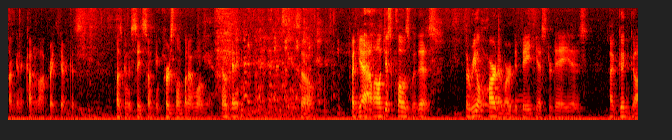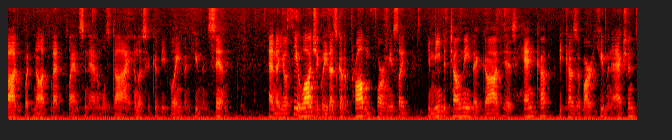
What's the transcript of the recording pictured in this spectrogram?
I'm going to cut it off right there because I was going to say something personal, but I won't. Okay? so, but yeah, I'll- I'll just close with this. The real heart of our debate yesterday is a good God would not let plants and animals die unless it could be blamed on human sin. And uh, you know, theologically, that's got a problem for me. It's like, you mean to tell me that God is handcuffed because of our human actions?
